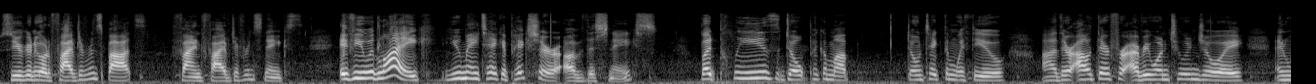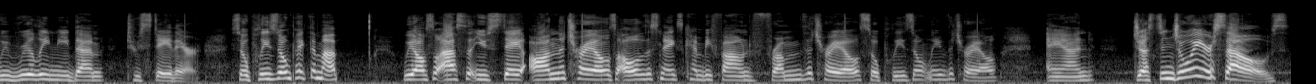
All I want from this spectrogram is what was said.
So you're gonna go to five different spots, find five different snakes. If you would like, you may take a picture of the snakes, but please don't pick them up. Don't take them with you. Uh, they're out there for everyone to enjoy, and we really need them to stay there. So please don't pick them up. We also ask that you stay on the trails. All of the snakes can be found from the trail, so please don't leave the trail. And just enjoy yourselves.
